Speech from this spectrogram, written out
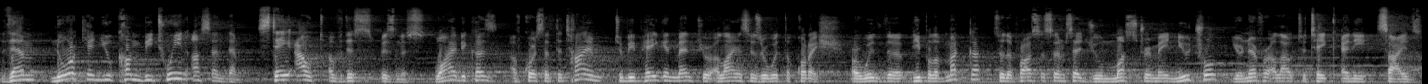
them, nor can you come between us and them. Stay out of this business. Why? Because, of course, at the time, to be pagan meant your alliances are with the Quraysh or with the people of Mecca. So the Prophet said, you must remain neutral. You're never allowed to take any sides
